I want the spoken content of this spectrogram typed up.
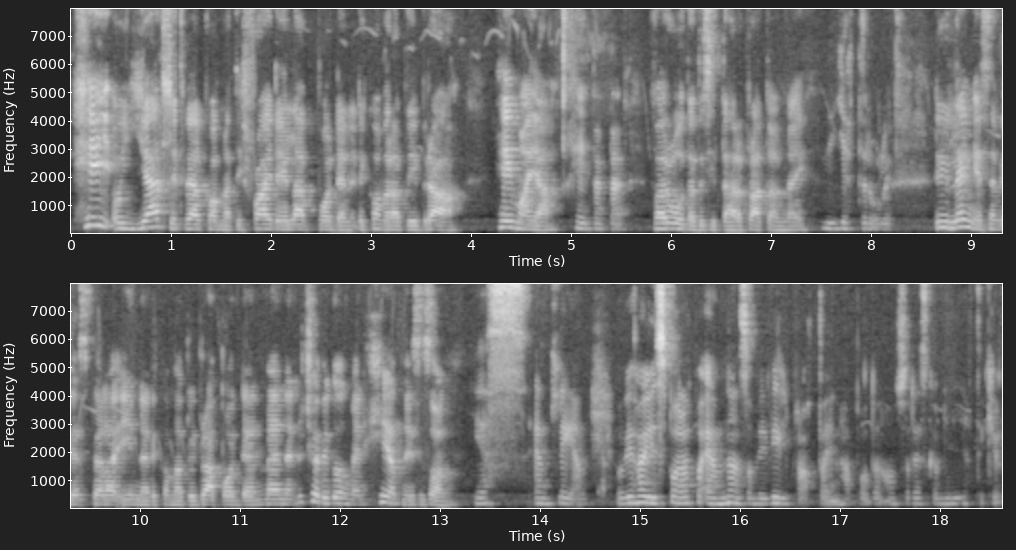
Hej och hjärtligt välkomna till Friday Lab-podden Det kommer att bli bra. Hej Maja! Hej Peppe! Vad roligt att du sitter här och pratar med mig. Det är jätteroligt. Det är ju länge sedan vi har spelat in Det kommer att bli bra-podden men nu kör vi igång med en helt ny säsong. Yes, äntligen! Och vi har ju sparat på ämnen som vi vill prata i den här podden om så det ska bli jättekul.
